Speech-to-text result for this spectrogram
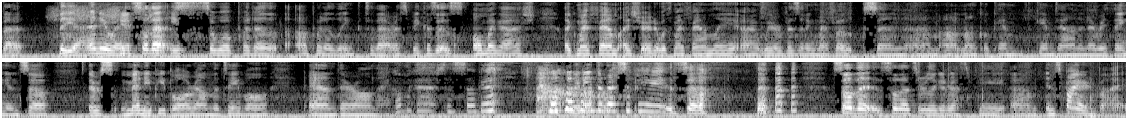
But, but yeah, anyway, She's so tricky. that's so we'll put a I'll put a link to that recipe because it was oh my gosh, like my fam I shared it with my family. Uh, we were visiting my folks and um, aunt and uncle came came down and everything, and so there was many people around the table, and they're all like, oh my gosh, that's so good. we need the recipe. So. So that so that's a really good recipe, um, inspired by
